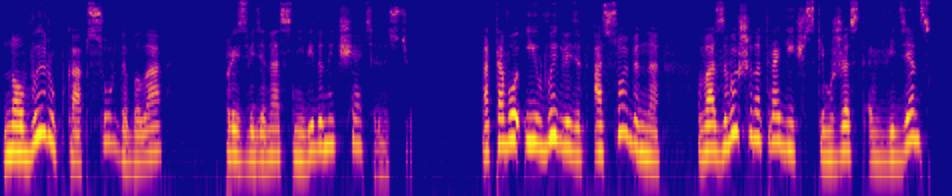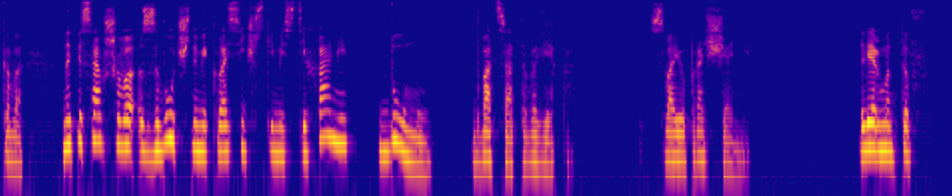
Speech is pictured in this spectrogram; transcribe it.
Но вырубка абсурда была произведена с невиданной тщательностью. Оттого и выглядит особенно возвышенно трагическим жест Введенского, написавшего звучными классическими стихами Думу XX века. Свое прощание. Лермонтов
